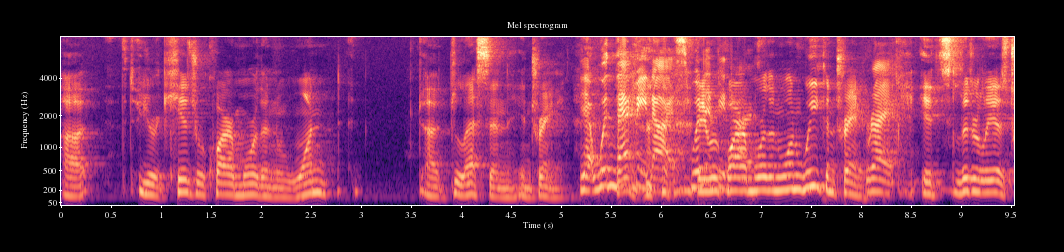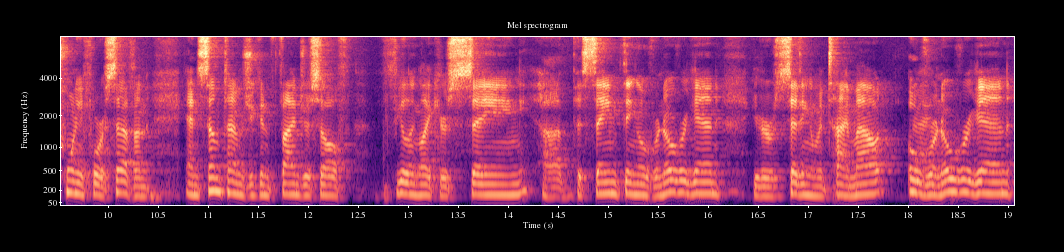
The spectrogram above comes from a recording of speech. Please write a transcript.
uh, your kids require more than one uh, lesson in training. Yeah, wouldn't that be nice? They Wouldn't it be require nice? more than one week in training. Right. It's literally is 24 7. And sometimes you can find yourself feeling like you're saying uh, the same thing over and over again. You're setting them in timeout over Right. and over again.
